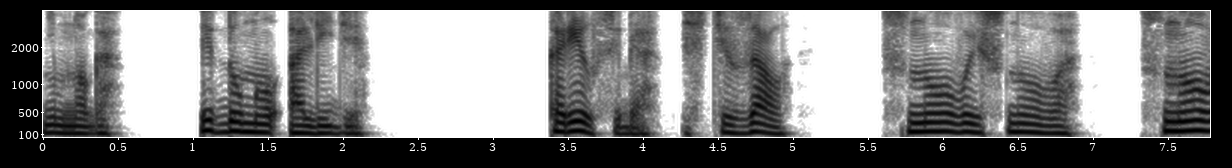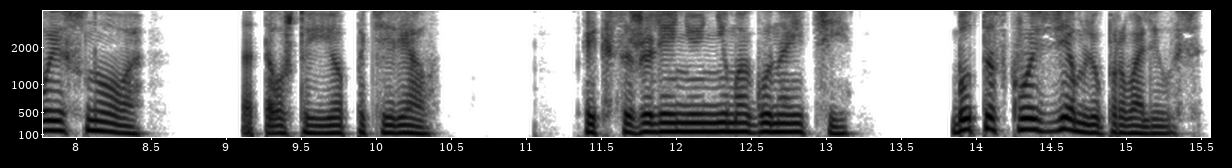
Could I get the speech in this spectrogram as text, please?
немного и думал о Лиде. Корил себя, истязал, снова и снова, снова и снова от того, что ее потерял. И, к сожалению, не могу найти. Будто сквозь землю провалилась.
